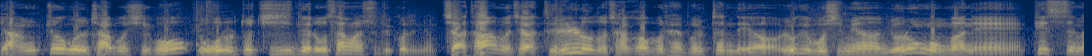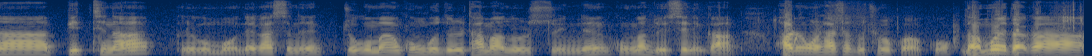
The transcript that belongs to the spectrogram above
양쪽을 잡으시고 요거를 또 지지대로 사용할 수도 있거든요. 자 다음은 제가 드릴로도 작업을 해볼 텐데요. 여기 보시면 이런 공간에 피스나 비트나 그리고 뭐 내가 쓰는 조그마한 공구들을 담아 놓을 수 있는 공간도 있으니까 활용을 하셔도 좋을 것 같고 나무에다가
